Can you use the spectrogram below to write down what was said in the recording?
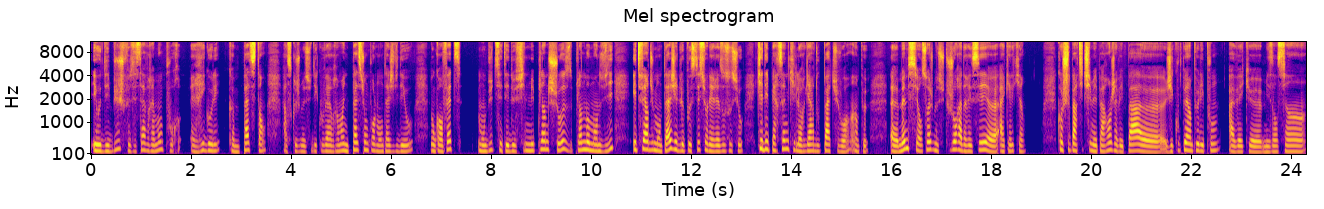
Et au début, je faisais ça vraiment pour rigoler, comme passe-temps, parce que je me suis découvert vraiment une passion pour le montage vidéo. Donc en fait, mon but c'était de filmer plein de choses, plein de moments de vie, et de faire du montage et de le poster sur les réseaux sociaux. Qu'il y ait des personnes qui le regardent ou pas, tu vois, un peu. Euh, même si en soi, je me suis toujours adressée euh, à quelqu'un. Quand je suis partie de chez mes parents, j'avais pas, euh, j'ai coupé un peu les ponts avec mes anciens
